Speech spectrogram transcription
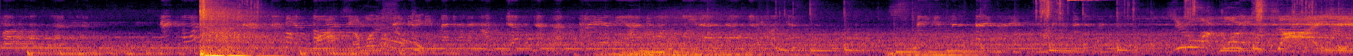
Prohibits it. You are going to die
